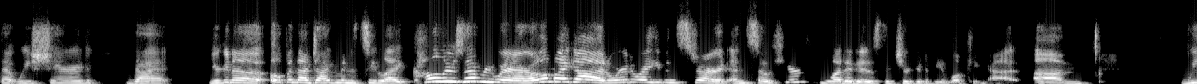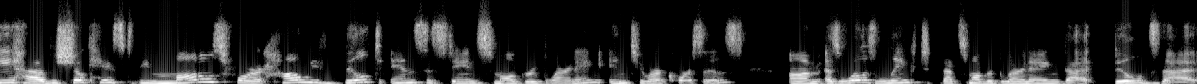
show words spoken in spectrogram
that we shared that you're gonna open that document and see like colors everywhere. Oh my God, where do I even start? And so here's what it is that you're gonna be looking at. Um, we have showcased the models for how we've built in sustained small group learning into our courses, um, as well as linked that small group learning that builds that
